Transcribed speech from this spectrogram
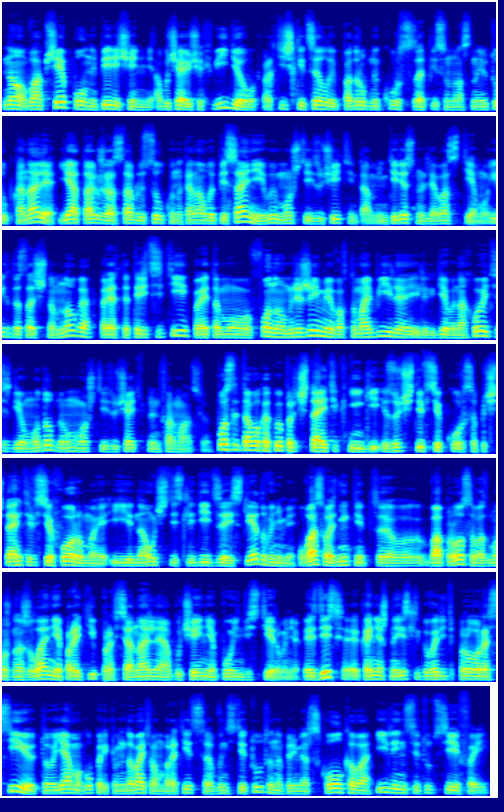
Но вообще полный перечень обучающих видео, практически целый подробный подробный курс записан у нас на YouTube-канале. Я также оставлю ссылку на канал в описании, и вы можете изучить там интересную для вас тему. Их достаточно много, порядка 30, поэтому в фоновом режиме, в автомобиле или где вы находитесь, где вам удобно, вы можете изучать эту информацию. После того, как вы прочитаете книги, изучите все курсы, почитаете все форумы и научитесь следить за исследованиями, у вас возникнет э, вопрос и, возможно, желание пройти профессиональное обучение по инвестированию. Здесь, э, конечно, если говорить про Россию, то я могу порекомендовать вам обратиться в институты, например, Сколково или или институт CFA.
